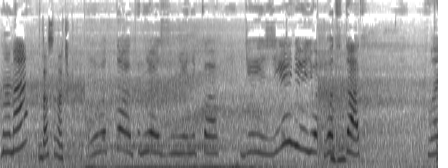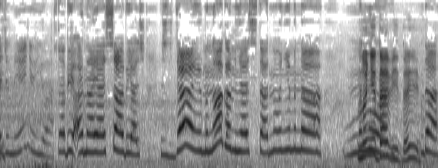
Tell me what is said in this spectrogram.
Мама, Да, сыночек? и вот так нежненько держи ее. Вот так. Возьми ее, чтобы она расслабилась. Сделай много места, но немного. Ну, не дави, да? и- Да,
